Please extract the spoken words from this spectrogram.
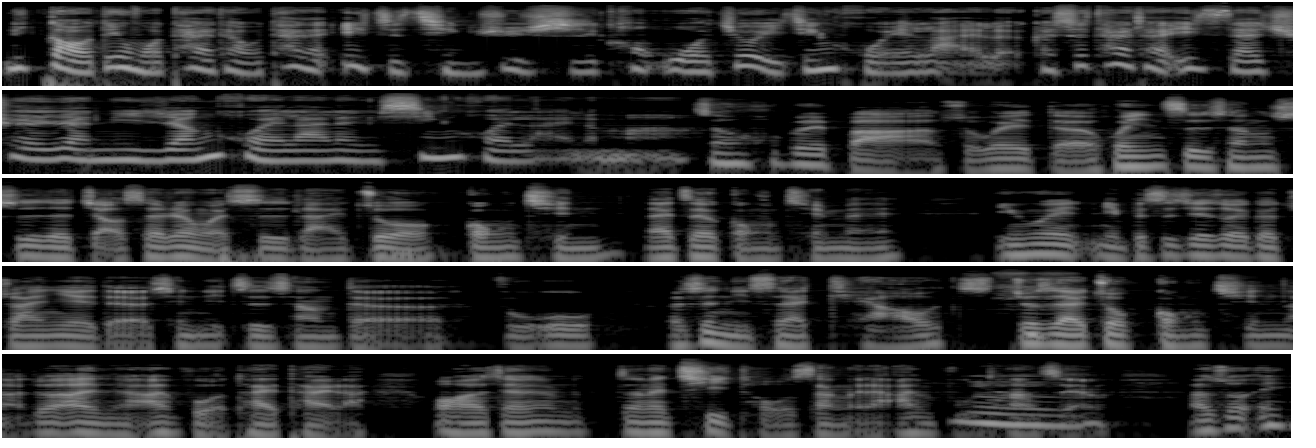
你搞定我太太，我太太一直情绪失控，我就已经回来了。可是太太一直在确认，你人回来了，你心回来了吗？这样会不会把所谓的婚姻智商师的角色认为是来做公亲，来这个公亲呢？因为你不是接受一个专业的心理智商的服务，而是你是来调，就是在做公亲啦，就按安抚我太太啦，我好像站在气头上来安抚她这样。他说：“哎，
